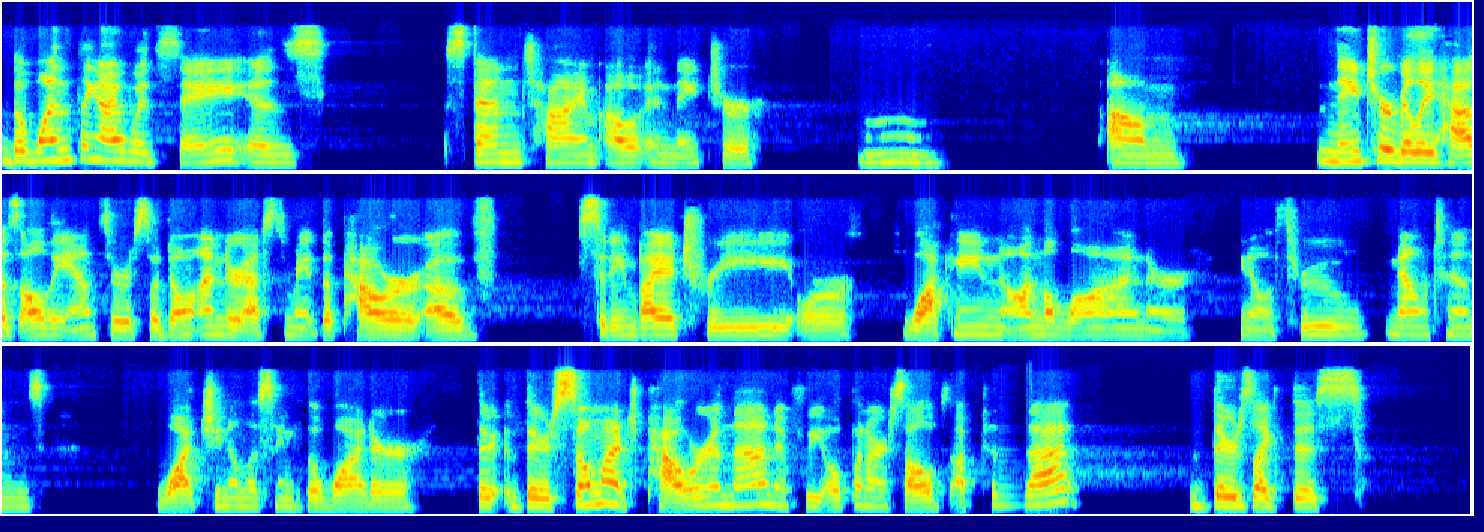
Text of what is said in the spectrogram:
The one thing I would say is spend time out in nature. Mm. um, nature really has all the answers. So don't underestimate the power of sitting by a tree or walking on the lawn or you know through mountains watching and listening to the water. There, there's so much power in that and if we open ourselves up to that there's like this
